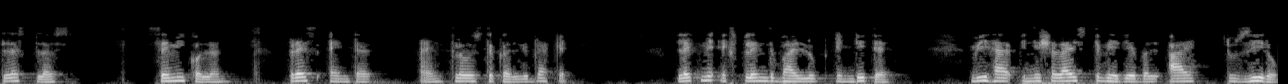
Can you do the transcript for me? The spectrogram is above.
plus plus semicolon Press enter and close the curly bracket. Let me explain the while loop in detail. We have initialized the variable i to 0.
